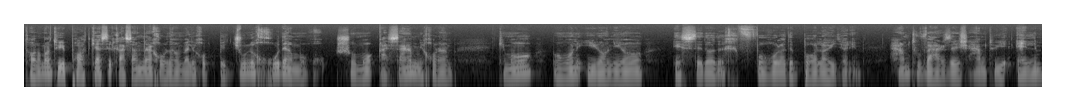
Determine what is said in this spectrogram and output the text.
تا حالا من توی پادکستی قسم نخوردم ولی خب به جون خودم و شما قسم می‌خورم که ما به عنوان ایرانیا استعداد فوقالعاده بالایی داریم. هم تو ورزش هم توی علم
